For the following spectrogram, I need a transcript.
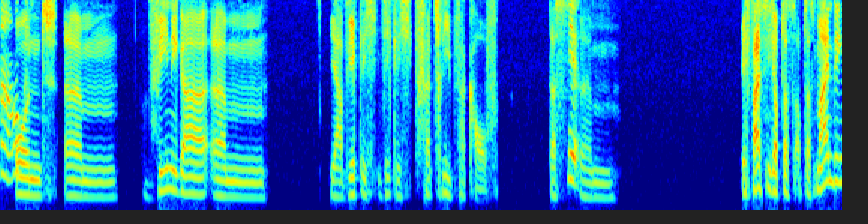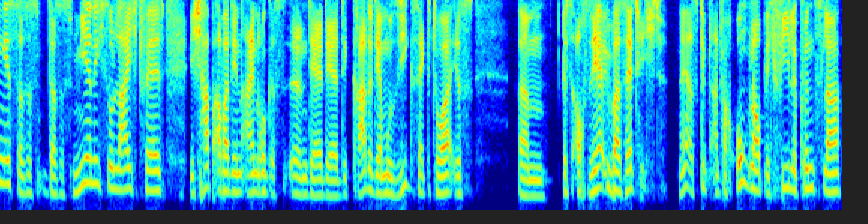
ah, okay. und ähm, weniger ähm, ja wirklich wirklich Vertrieb, Verkauf. Das ja. ähm, ich weiß nicht, ob das, ob das mein Ding ist, dass es, dass es mir nicht so leicht fällt. Ich habe aber den Eindruck, es, äh, der, der, der, gerade der Musiksektor ist, ähm, ist auch sehr übersättigt. Ne? Es gibt einfach unglaublich viele Künstler,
